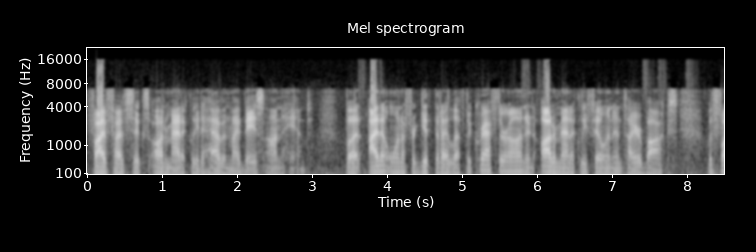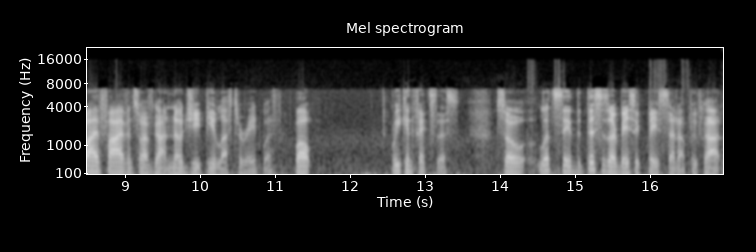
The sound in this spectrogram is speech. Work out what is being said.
556 automatically to have in my base on hand but I don't want to forget that I left the crafter on and automatically fill an entire box with 55 and so I've got no GP left to raid with. Well we can fix this. So let's say that this is our basic base setup. We've got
